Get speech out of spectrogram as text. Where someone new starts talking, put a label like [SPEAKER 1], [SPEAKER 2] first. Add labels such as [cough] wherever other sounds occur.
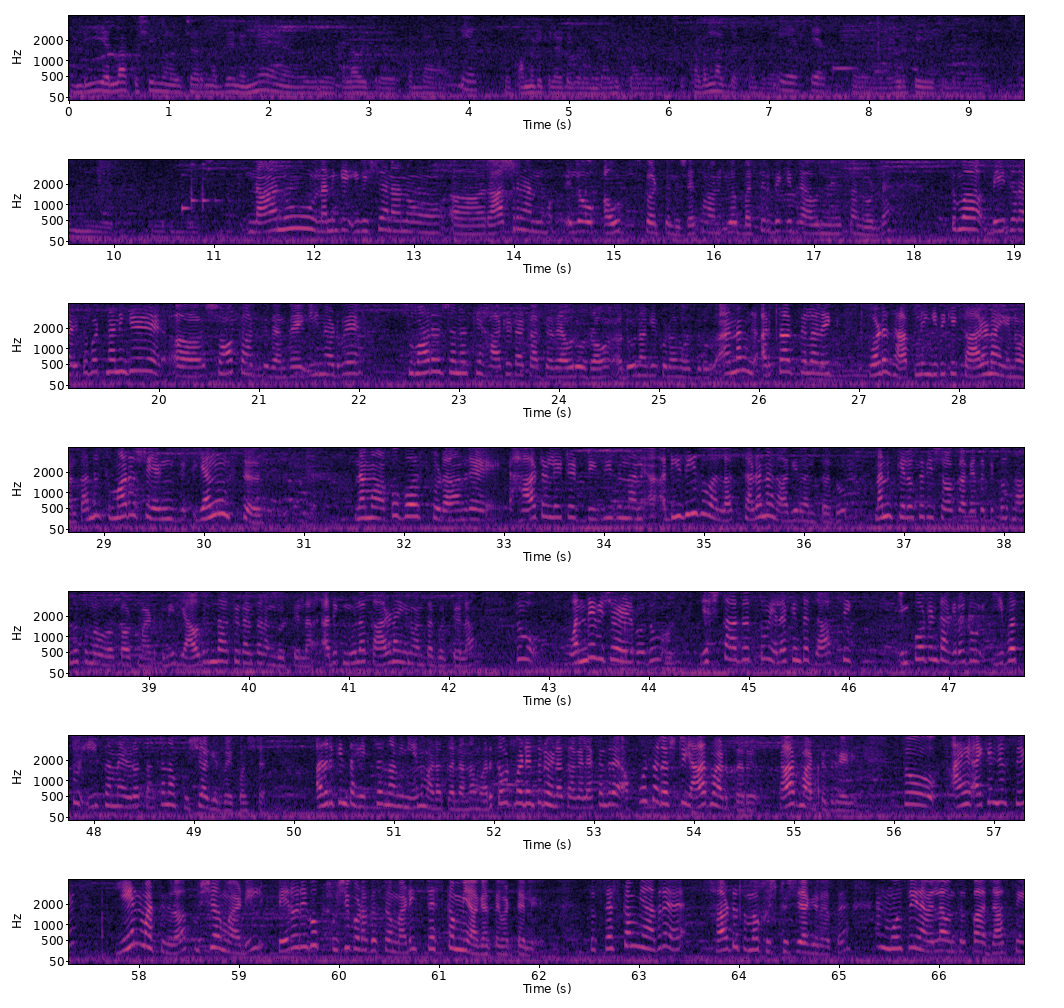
[SPEAKER 1] And ಈ ಎಲ್ಲ ಖುಷಿ ಮ- ವಿಚಾರ ಮಧ್ಯೆ ನಿನ್ನೆ ಅವರು ಕಲಾವಿದರು ಕನ್ನಡ
[SPEAKER 2] ಎಸ್
[SPEAKER 1] ಸೊ ಕಾಮಿಡಿ ಕಿಲಾಡಿಗಳಿಂದ ಹಿಟ್ ಸೊ ಸಡನ್ನಾಗಿ ಆಗಿ
[SPEAKER 2] ಎಸ್ ಎಸ್
[SPEAKER 1] ಉಡುಪಿ ಸೊ ನೀವು.
[SPEAKER 2] ನಾನು ನನಗೆ ಈ ವಿಷಯ ನಾನು ರಾತ್ರಿ ನಾನು ಎಲ್ಲೋ ಔಟ್ಸ್ಕರ್ಟ್ಸಲ್ಲಿದ್ದೆ ಸೊ ನಾನು ಇವಾಗ ಬರ್ತಿರ್ಬೇಕಿದ್ರೆ ಅವ್ರ ನ್ಯೂಸ್ನ ನೋಡಿದೆ. ತುಂಬ ಬೇಜಾರಾಯಿತು. ಬಟ್ ನನಗೆ ಶಾಕ್ ಆಗ್ತಿದೆ. ಅಂದರೆ ಈ ನಡುವೆ ಸುಮಾರಷ್ಟು ಜನಕ್ಕೆ ಹಾರ್ಟ್ ಅಟ್ಯಾಕ್ ಆಗ್ತದೆ. ಅವರು ರೌ ಆಗಿ ಕೂಡ ಹೋದರು. ನಂಗೆ ಅರ್ಥ ಆಗ್ತಿಲ್ಲ ಲೈಕ್ ವಾಟ್ ಇಸ್ ಹ್ಯಾಪ್ನಿಂಗ್ ಇದಕ್ಕೆ ಕಾರಣ ಏನು ಅಂತ. ಅಂದರೆ ಸುಮಾರಷ್ಟು ಯಂಗ್ ಯಂಗ್ಸ್ಟರ್ಸ್ ನಮ್ಮ ಅಪ್ಪು ಬಾಸ್ ಕೂಡ, ಅಂದರೆ ಹಾರ್ಟ್ ರಿಲೇಟೆಡ್ ಡಿಸೀಸ್ ನಾನು ಡಿಸೀಸು ಅಲ್ಲ ಆಗಿ ಆಗಿರೋಂಥದ್ದು. ನನಗೆ ಕೆಲವು ಸರಿ ಶಾಕ್ ಆಗುತ್ತೆ ಬಿಕಾಸ್ ನಾನು ತುಂಬ ವರ್ಕೌಟ್ ಮಾಡ್ತೀನಿ. ಯಾವುದರಿಂದ ಆಗ್ತಿದೆ ಅಂತ ನಂಗೆ ಗೊತ್ತಿಲ್ಲ. ಅದಕ್ಕೆ ಮೂಲ ಕಾರಣ ಏನು ಅಂತ ಗೊತ್ತಿಲ್ಲ. ಸೊ ಒಂದೇ ವಿಷಯ ಹೇಳ್ಬೋದು. ಎಷ್ಟಾಗುತ್ತೋ, ಎಲ್ಲಕ್ಕಿಂತ ಜಾಸ್ತಿ ಇಂಪಾರ್ಟೆಂಟ್ ಆಗಿರೋದು ಇವತ್ತು ಈ ಸಮಯ ಇರೋ ತನಕ ನಾವು ಖುಷಿಯಾಗಿರಬೇಕು ಅಷ್ಟೇ. ಅದಕ್ಕಿಂತ ಹೆಚ್ಚಾಗಿ ನಾವು ಇನ್ನೇನು ಮಾಡೋಕ್ಕಲ್ಲ ನಾವು ವರ್ಕೌಟ್ ಮಾಡಿ ಅಂತಲೂ ಹೇಳೋಕ್ಕಾಗಲ್ಲ ಯಾಕಂದರೆ ಅಪ್ಪು ಸರ್ ಅಷ್ಟು ಯಾರು ಮಾಡ್ತಾರೆ? ಯಾರು ಮಾಡ್ತಿದ್ರು ಹೇಳಿ? So I I can just say ಏನು ಮಾಡ್ತಿದ್ರು ಖುಷಿಯಾಗಿ ಮಾಡಿ, ಬೇರೆಯವರಿಗೂ ಖುಷಿ ಕೊಡೋಕ್ಕೋಸ್ಕರ ಮಾಡಿ ಸ್ಟ್ರೆಸ್ ಕಮ್ಮಿ ಆಗುತ್ತೆ ಹೊಟ್ಟೆಲಿ. ಸೊ ಸ್ಟ್ರೆಸ್ ಕಮ್ಮಿ ಆದರೆ ಹಾರ್ಟು ತುಂಬ ಖುಷಿ ಖುಷಿಯಾಗಿರುತ್ತೆ. ಆ್ಯಂಡ್ ಮೋಸ್ಟ್ಲಿ ನಾವೆಲ್ಲ ಒಂದು ಸ್ವಲ್ಪ ಜಾಸ್ತಿ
